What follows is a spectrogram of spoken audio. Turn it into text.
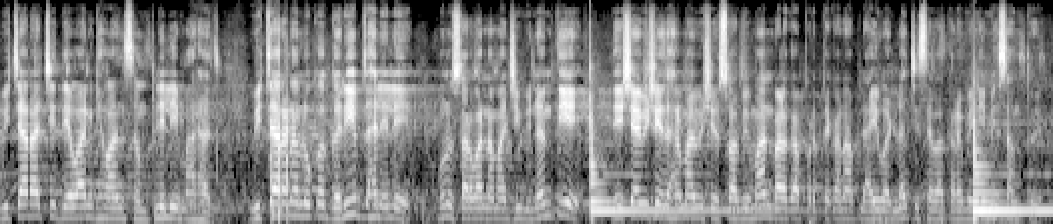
विचाराची देवाणघेवाण संपलेली महाराज. विचारानं लोक गरीब झालेले म्हणून सर्वांना माझी विनंती आहे. देशाविषयी धर्माविषयी स्वाभिमान बाळगा प्रत्येकानं आपल्या आईवडिलाची सेवा करा. मी नेहमी सांगतोय.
